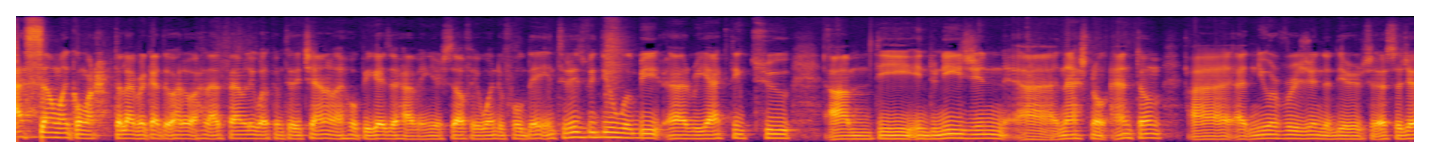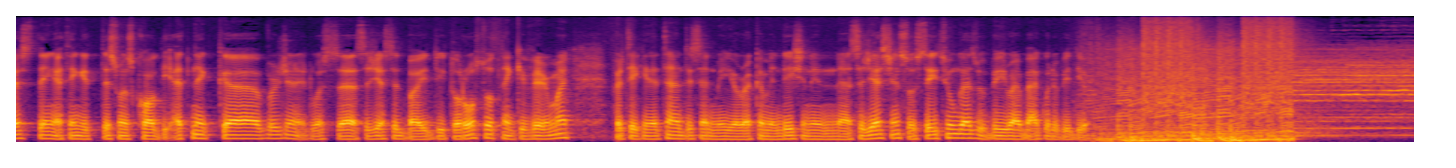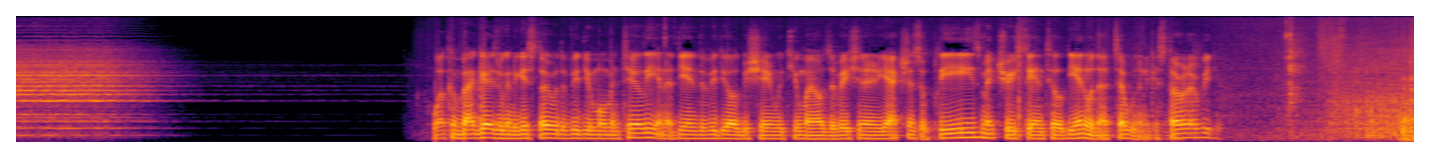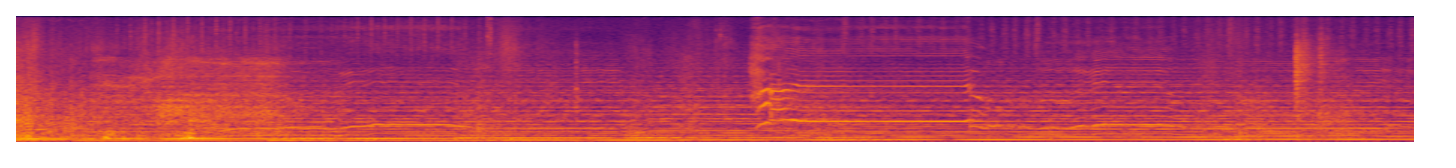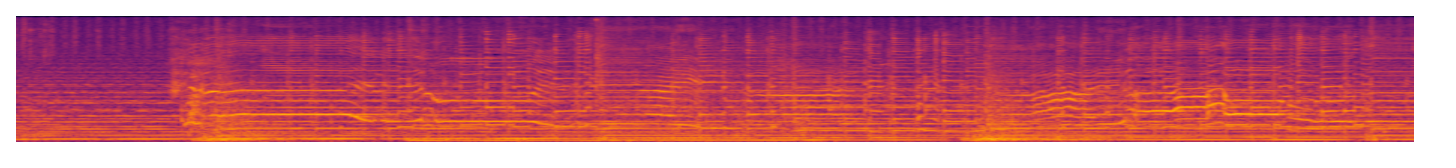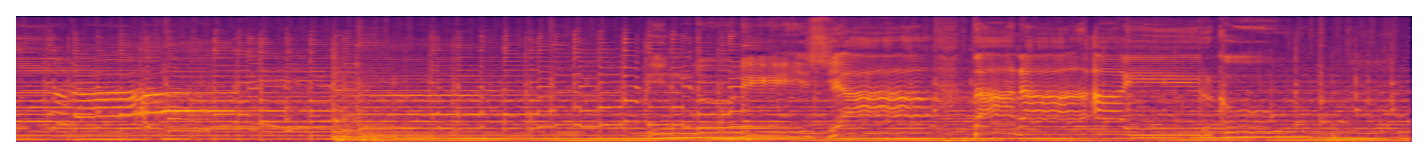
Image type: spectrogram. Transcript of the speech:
Assalamualaikum warahmatullahi wabarakatuh. Hello Ahlal family, welcome to the channel. I hope you guys are having yourself a wonderful day. In today's video, we'll be uh, reacting to um, the Indonesian uh, national anthem, uh, a newer version that they're uh, suggesting. I think it, this one's called the ethnic uh, version. It was uh, suggested by Dito Rosso. Thank you very much for taking the time to send me your recommendation and suggestions. So stay tuned guys, we'll be right back with a video. Welcome back guys, we're going to get started with the video momentarily and at the end of the video I'll be sharing with you my observation and reaction so please make sure you stay until the end. With that said, we're going to get started with our video.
